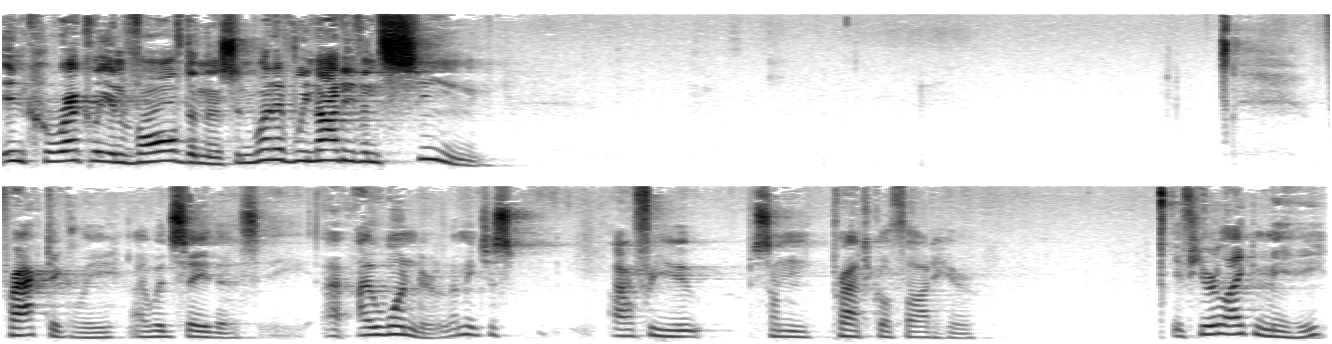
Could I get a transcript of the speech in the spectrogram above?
incorrectly involved in this and what have we not even seen. Practically, I would say this. I wonder, let me just offer you some practical thought here. If you're like me,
